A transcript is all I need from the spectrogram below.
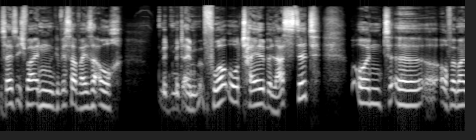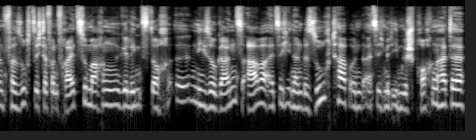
Das heißt, ich war in gewisser Weise auch mit, mit einem Vorurteil belastet. Und äh, auch wenn man versucht, sich davon freizumachen, gelingt es doch äh, nie so ganz. Aber als ich ihn dann besucht habe und als ich mit ihm gesprochen hatte,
